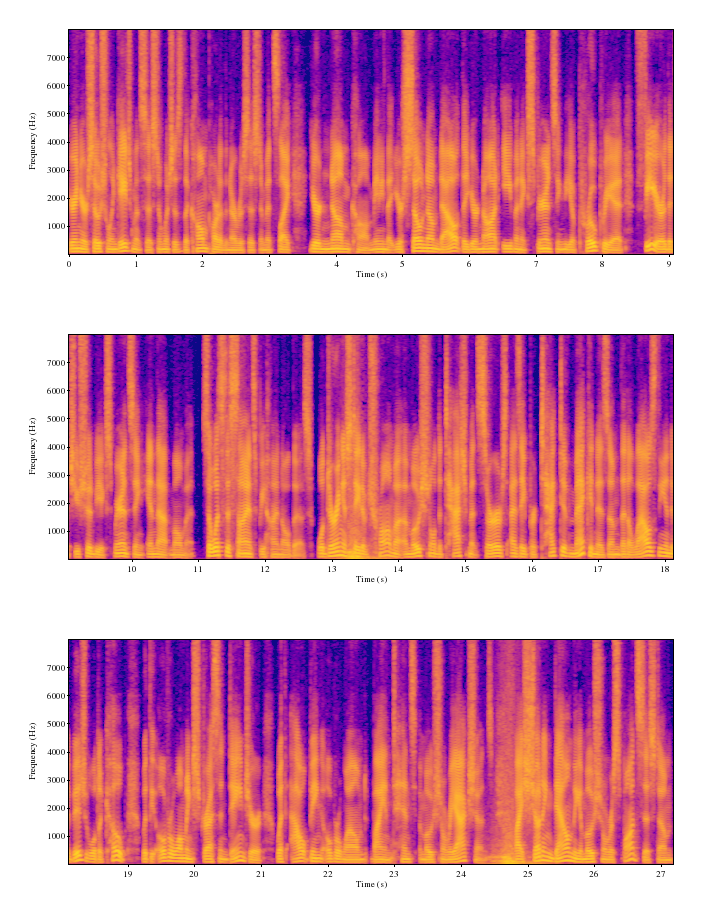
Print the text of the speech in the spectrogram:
you're in your social engagement system, which is the calm part of the nervous system. It's like you're numb calm, meaning that you're so numbed out that you're not even experiencing the appropriate fear that you should be experiencing in that moment. So, what's the science behind all this? Well, during a state of trauma, emotional detachment serves as a protective mechanism that allows the individual to cope with the overwhelming stress and danger without being overwhelmed by intense emotional reactions. By shutting down the emotional response system,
